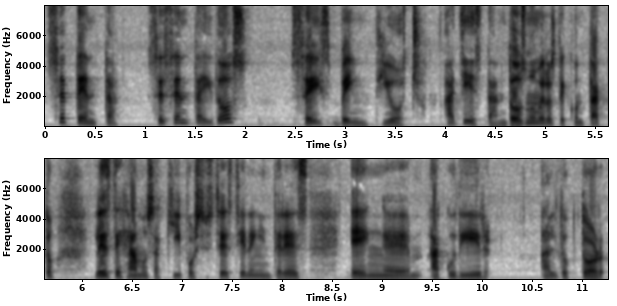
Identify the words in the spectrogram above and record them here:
70 62 628. Allí están, dos números de contacto. Les dejamos aquí por si ustedes tienen interés en eh, acudir al doctor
